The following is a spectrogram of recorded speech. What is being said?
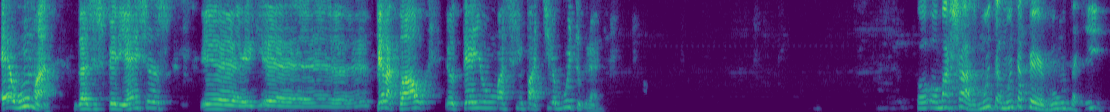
É uma das experiências é, é, pela qual eu tenho uma simpatia muito grande. Ô, ô, Machado, muita, muita pergunta aqui,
